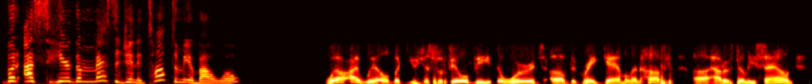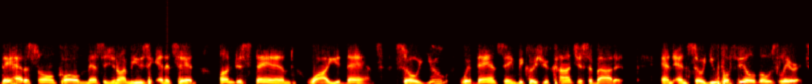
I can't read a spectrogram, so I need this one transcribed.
but I hear the message in it. Talk to me about Woke. Well, I will, but you just fulfilled the the words of the great Gamble Huff uh, out of Philly Sound. They had a song called "Message in Our Music," and it said, "Understand while you dance." So you were dancing because you're conscious about it, and and so you fulfill those lyrics.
